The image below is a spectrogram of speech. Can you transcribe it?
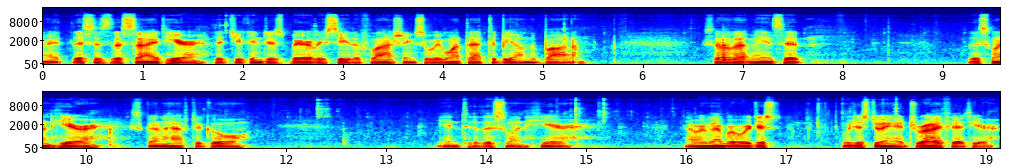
all right, this is the side here that you can just barely see the flashing, so we want that to be on the bottom. So that means that this one here is going to have to go into this one here. Now remember, we're just we're just doing a dry fit here.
